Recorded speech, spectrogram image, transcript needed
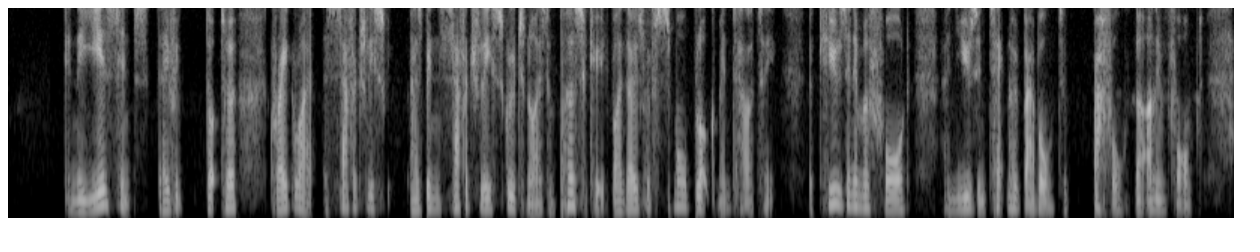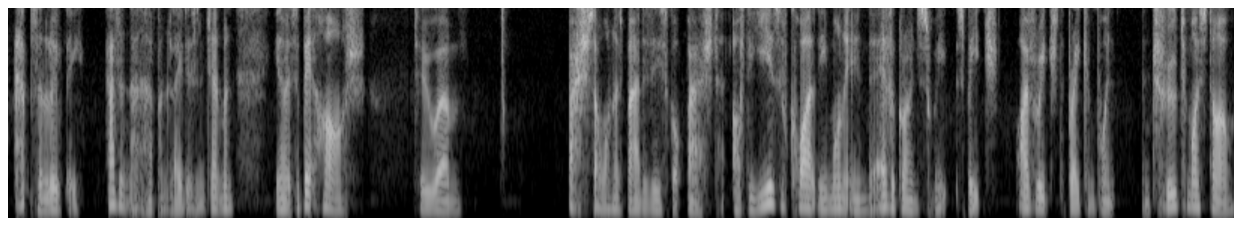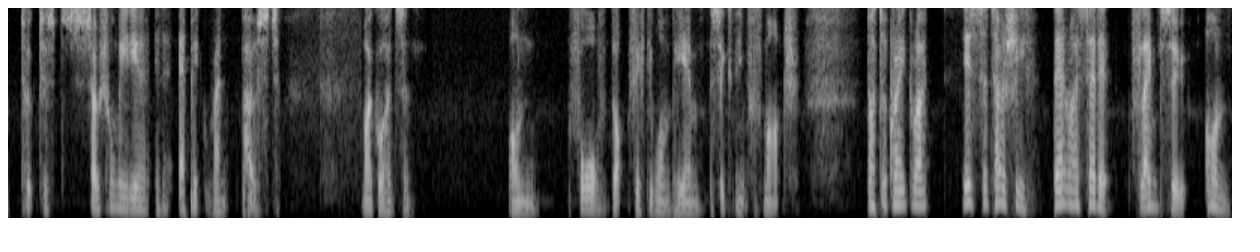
In the years since, David Dr. Craig Wright has savagely has been savagely scrutinized and persecuted by those with small block mentality, accusing him of fraud and using technobabble to baffle the uninformed. Absolutely. Hasn't that happened, ladies and gentlemen? You know, it's a bit harsh to um, bash someone as bad as he's got bashed. After years of quietly monitoring the ever growing speech, I've reached the breaking point and true to my style, took to social media in an epic rant post. Michael Hudson on 4.51 p.m. the 16th of March. Dr. Craig Wright is Satoshi. There I said it. Flame suit on.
